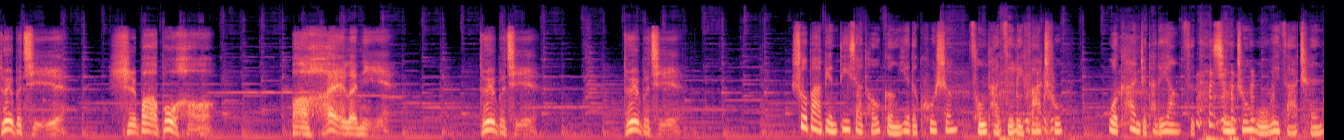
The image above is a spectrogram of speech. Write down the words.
对不起，是爸不好，爸害了你。对不起，对不起。”说罢，便低下头，哽咽的哭声从他嘴里发出。我看着他的样子，心中五味杂陈。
